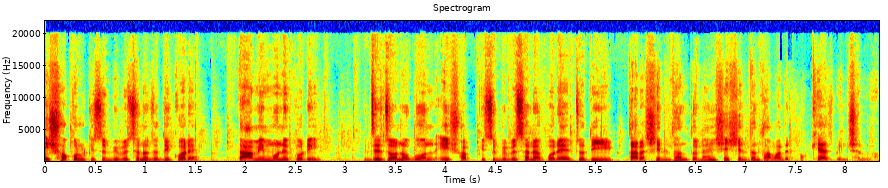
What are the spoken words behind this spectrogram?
এই সকল কিছু বিবেচনা যদি করে, তা আমি মনে করি যে জনগণ এই সব কিছু বিবেচনা করে যদি তারা সিদ্ধান্ত নেয়, সেই সিদ্ধান্ত আমাদের পক্ষে আসবে, ইনশাল্লাহ।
